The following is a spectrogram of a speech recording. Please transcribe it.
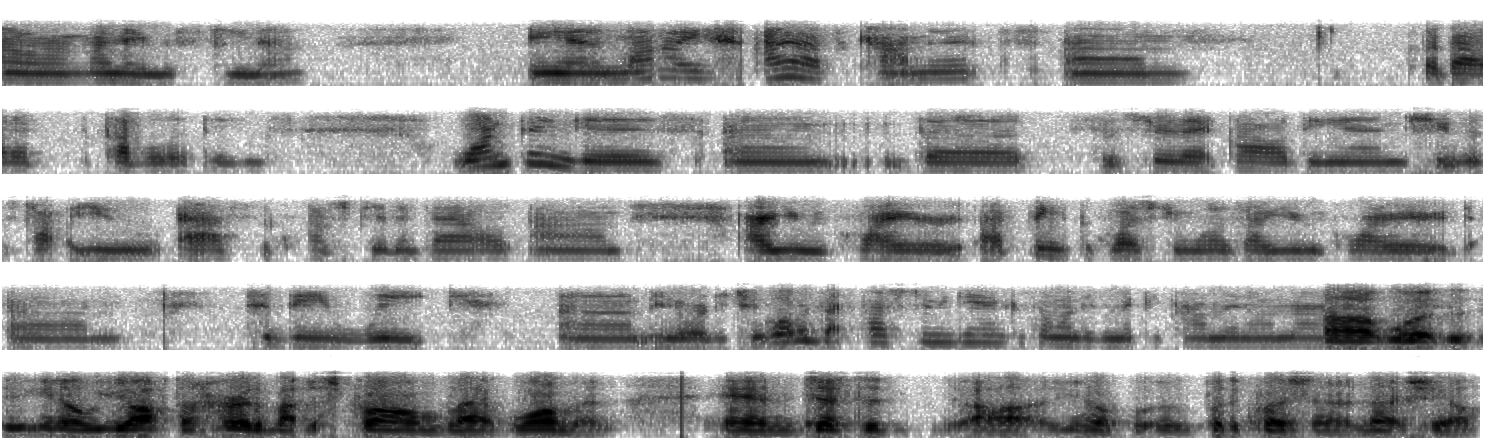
Um, my name is Tina, and my I have comments um, about a couple of things. One thing is um, the sister that called in. She was ta- you asked the question about um, are you required? I think the question was are you required um, to be weak um, in order to. What was that question again? Because I wanted to make a comment on that. Uh, well, you know, you often heard about the strong black woman, and just to, uh, you know, put the question in a nutshell,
